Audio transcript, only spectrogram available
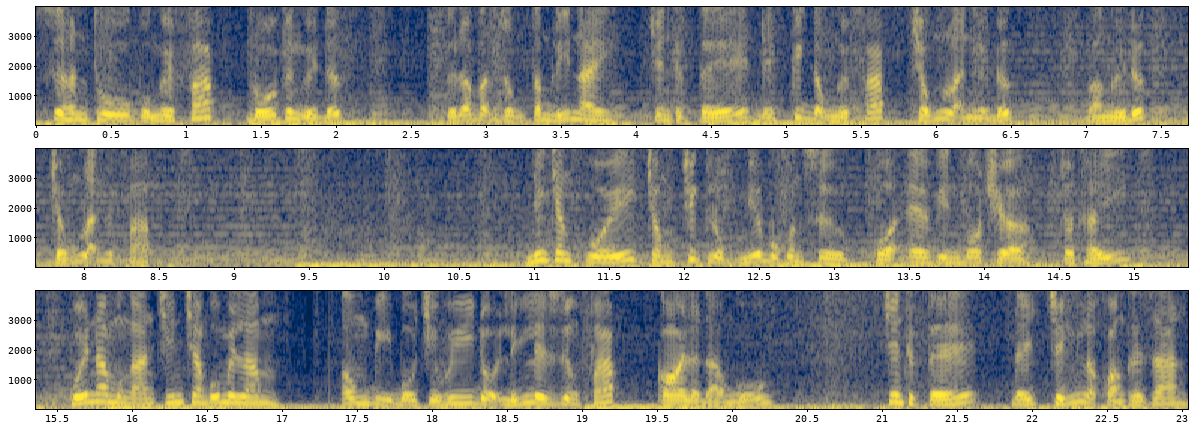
sự hận thù của người Pháp đối với người Đức. Tôi đã vận dụng tâm lý này trên thực tế để kích động người Pháp chống lại người Đức và người Đức chống lại người Pháp. Những trang cuối trong trích lục nghĩa vụ quân sự của Evin Bocher cho thấy cuối năm 1945, ông bị Bộ Chỉ huy đội lính Lê Dương Pháp coi là đảo ngũ. Trên thực tế, đây chính là khoảng thời gian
